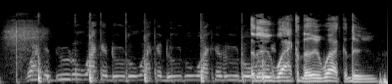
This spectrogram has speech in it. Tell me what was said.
Wackadoodle, wackadoodle, wackadoodle, wackadoodle. Wackadoo, wackadoo.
